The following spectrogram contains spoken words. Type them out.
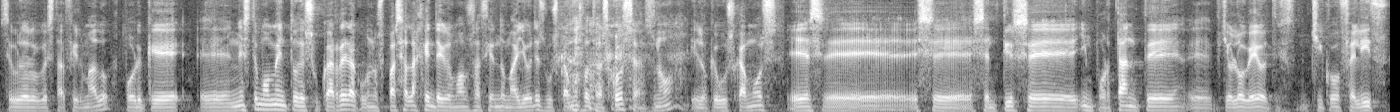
seguro de lo que está firmado, porque eh, en este momento de su carrera, como nos pasa a la gente que nos vamos haciendo mayores, buscamos otras cosas, ¿no? Y lo que buscamos es, eh, eh, sentirse importante. yo lo veo, es un chico feliz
